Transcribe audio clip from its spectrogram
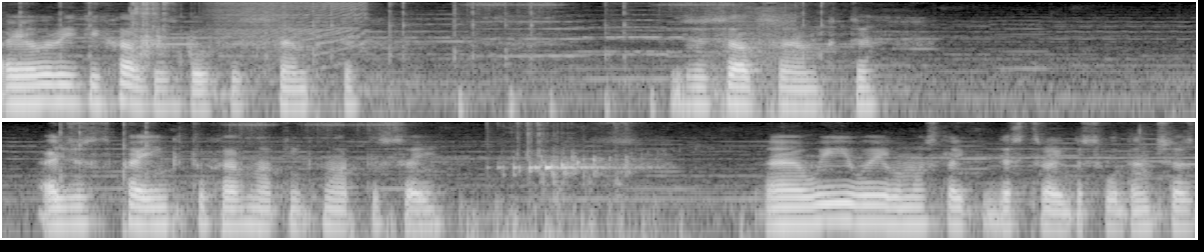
I already have this book, it's empty. This is also empty. I just paying to have nothing more to say. Uh, we will most likely destroy this wooden chest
